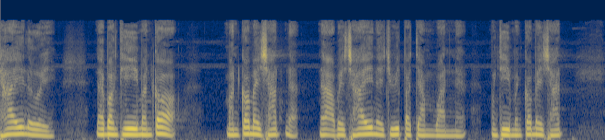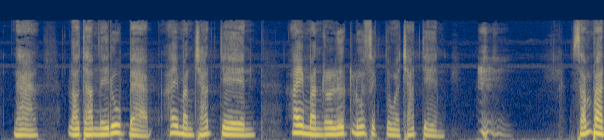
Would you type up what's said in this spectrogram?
ใช้เลยนะบางทีมันก็มันก็ไม่ชัดนะนะเอาไปใช้ในชีวิตประจำวันเนี่ยบางทีมันก็ไม่ชัดนะเราทำในรูปแบบให้มันชัดเจน ให้มันระลึกรู้สึกตัวชัดเจน สัมผัส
